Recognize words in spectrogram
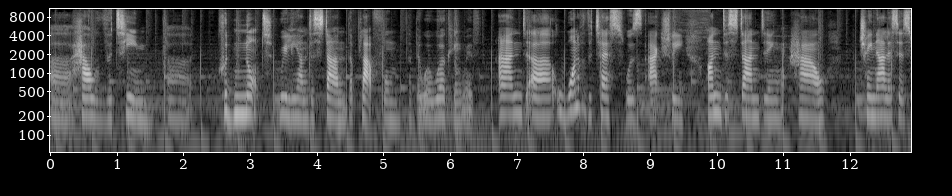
uh, how the team uh, could not really understand the platform that they were working with. And uh, one of the tests was actually understanding how Chainalysis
